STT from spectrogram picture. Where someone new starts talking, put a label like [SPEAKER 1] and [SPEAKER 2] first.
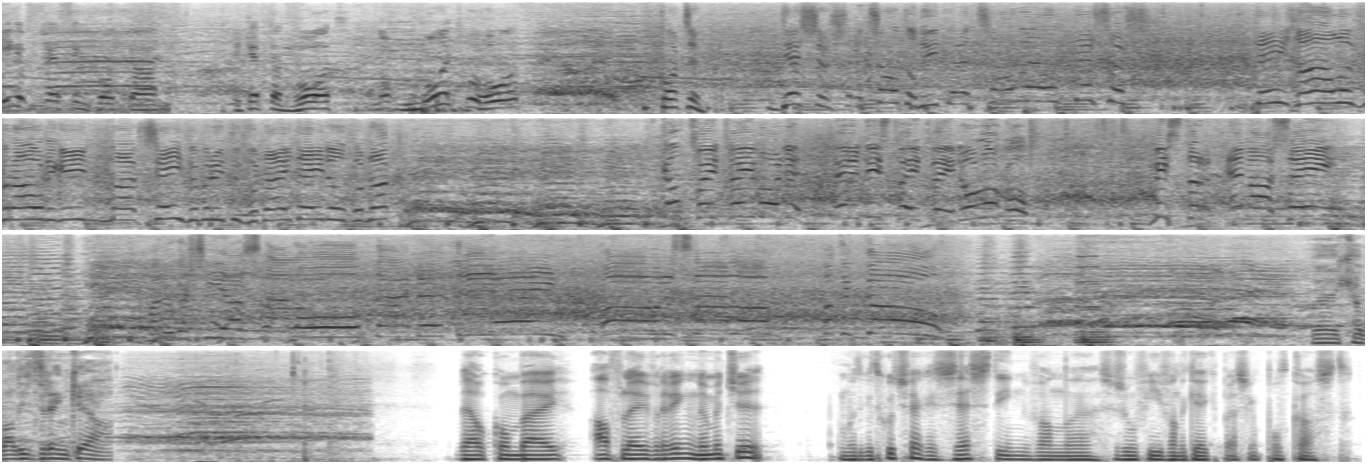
[SPEAKER 1] Gegenpressing podcast. Ik heb dat woord nog nooit gehoord.
[SPEAKER 2] Korte. Dessers. Het zal toch niet? Het zal wel. Dessers. Tegen alle verhouding in. Maakt 7 minuten voor tijd. Edel voor NAC.
[SPEAKER 3] Het kan 2-2 worden. En het is 2-2 door Lokop. Mister MAC.
[SPEAKER 4] Manu Garcia slalom naar de 3-1. Oh, de slalom. Wat een goal.
[SPEAKER 5] Eh, ik ga wel iets drinken, ja.
[SPEAKER 6] Welkom bij aflevering nummertje, moet ik het goed zeggen, 16 van eh, seizoen 4 van de Gegenpressing podcast.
